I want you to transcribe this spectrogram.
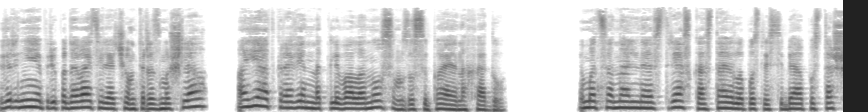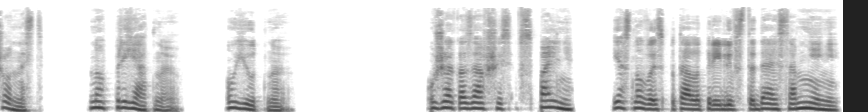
Вернее, преподаватель о чем-то размышлял, а я откровенно клевала носом, засыпая на ходу. Эмоциональная встряска оставила после себя опустошенность, но приятную, уютную. Уже оказавшись в спальне, я снова испытала прилив стыда и сомнений,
